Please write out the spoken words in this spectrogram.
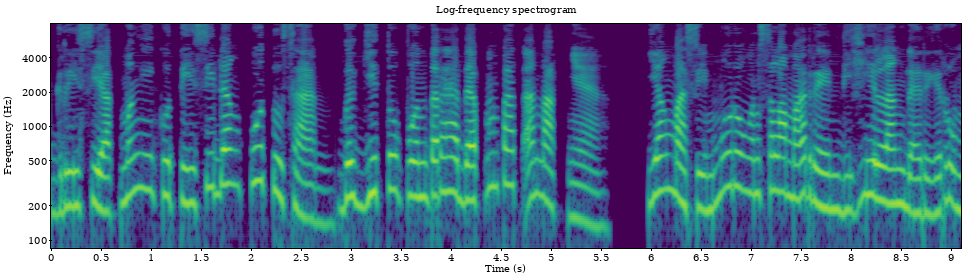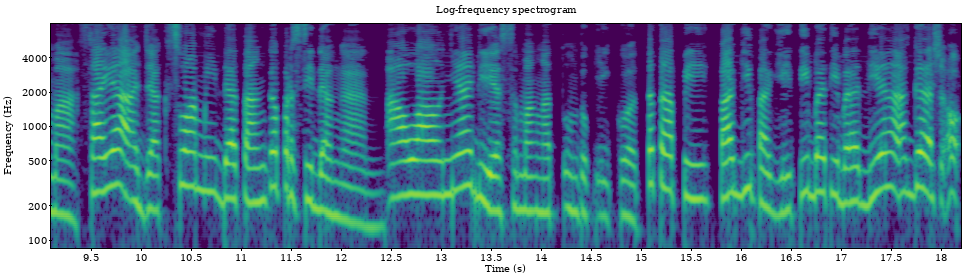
negeri Siak mengikuti sidang putusan. Begitupun terhadap empat anaknya. Yang masih murung selama Randy hilang dari rumah. Saya ajak suami datang ke persidangan. Awalnya dia semangat untuk ikut, tetapi pagi-pagi tiba-tiba dia agak shock.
